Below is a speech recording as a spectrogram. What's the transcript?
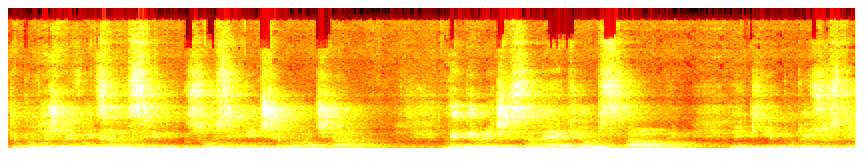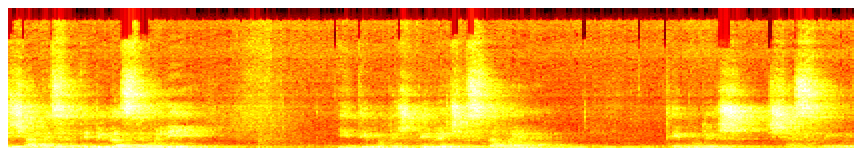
Ти будеш дивитися на світ зовсім іншими очами, не дивлячись на які обставини, які будуть зустрічатися тобі на землі. І ти будеш дивлячись на мене, ти будеш щасливий.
